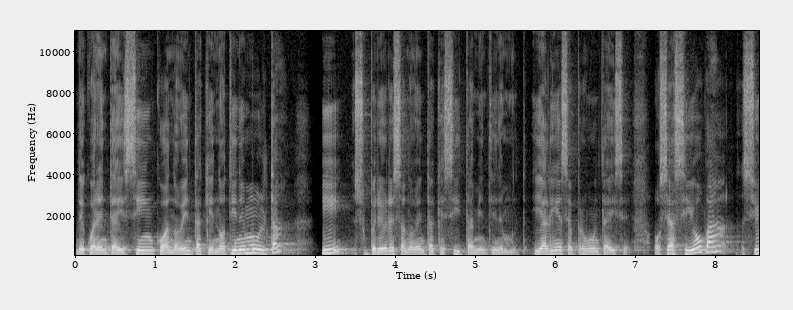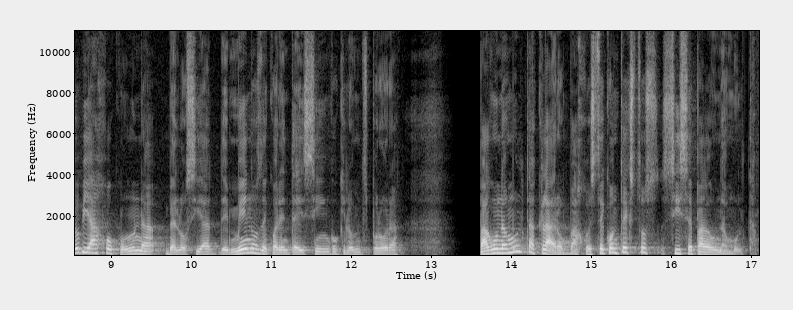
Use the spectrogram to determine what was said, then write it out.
de 45 a 90, que no tiene multa, y superiores a 90 que sí también tienen multa. Y alguien se pregunta, dice, o sea, si yo, va, si yo viajo con una velocidad de menos de 45 kilómetros por hora, ¿pago una multa? Claro, bajo este contexto sí se paga una multa.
